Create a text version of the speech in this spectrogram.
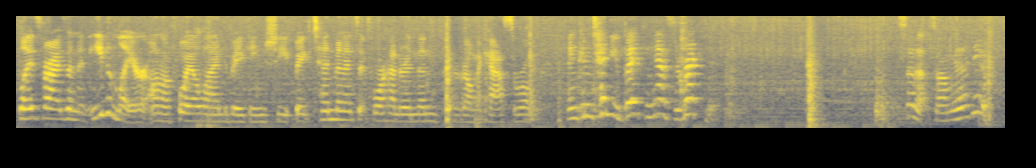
Place fries in an even layer on a foil-lined baking sheet. Bake 10 minutes at 400 and then put it on the casserole. And continue baking as directed. So that's what I'm going to do.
